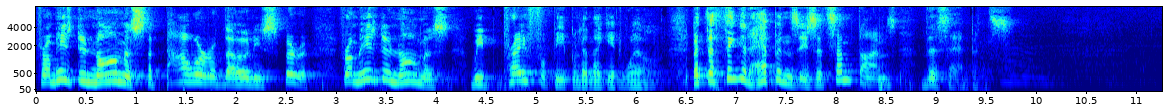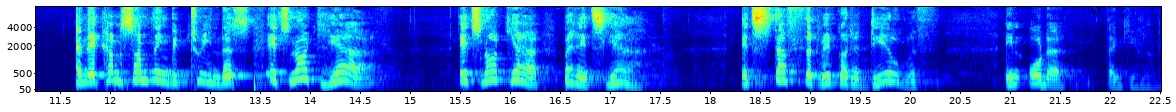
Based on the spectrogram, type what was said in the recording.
from His dunamis, the power of the Holy Spirit, from His dunamis, we pray for people and they get well. But the thing that happens is that sometimes this happens. And there comes something between this. It's not yeah, it's not yeah, but it's yeah. It's stuff that we've got to deal with in order, thank you, Lily,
